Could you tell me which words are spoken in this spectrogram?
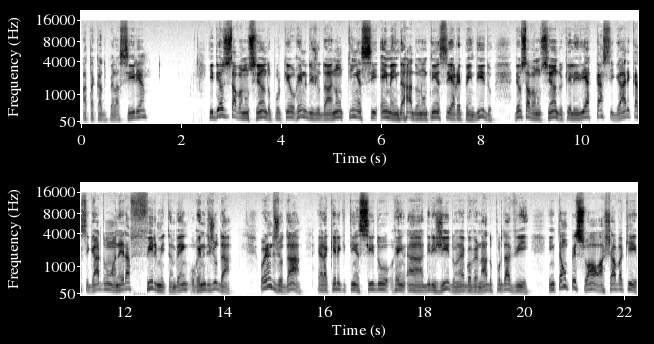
atacado pela Síria, e Deus estava anunciando porque o reino de Judá não tinha se emendado, não tinha se arrependido. Deus estava anunciando que ele iria castigar e castigar de uma maneira firme também o reino de Judá. O reino de Judá era aquele que tinha sido uh, dirigido, né, governado por Davi. Então o pessoal achava que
